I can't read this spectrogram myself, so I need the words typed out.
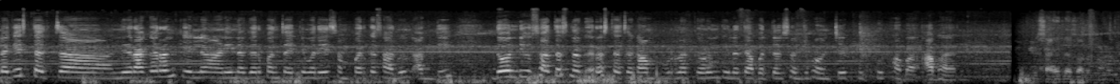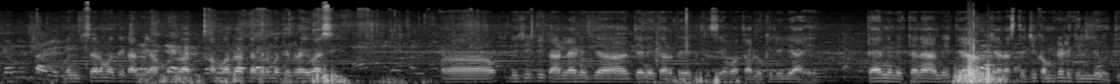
लगेच त्याचं निराकरण केलं आणि नगरपंचायतीमध्ये संपर्क साधून अगदी दोन दिवसातच नग रस्त्याचं काम पूर्ण करून दिलं. त्याबद्दल संजूभाऊंचे खूप खूप आभा आभार. मी सांगितलं चालू. मंचरमधील आम्ही अमरनाथ अमरनाथ नगरमधील रहिवासी बी जे पी कार्यालयाने ज जनहितार्थ एक सेवा चालू केलेली आहे. त्या निमित्ताने आम्ही त्या आमच्या रस्त्याची कंप्लेंट केलेली होती.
